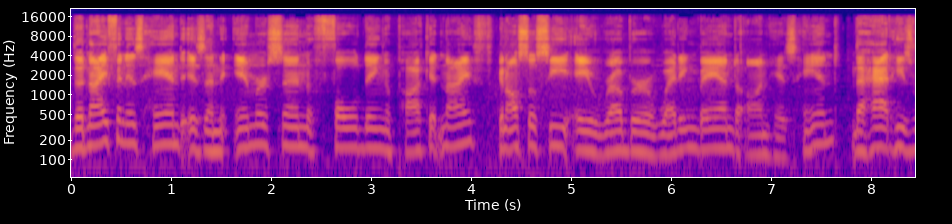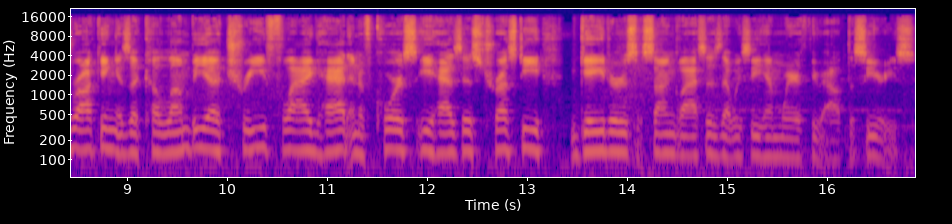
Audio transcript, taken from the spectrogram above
The knife in his hand is an Emerson folding pocket knife. You can also see a rubber wedding band on his hand. The hat he's rocking is a Columbia tree flag hat, and of course he has his trusty Gatorz sunglasses that we see him wear throughout the series.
